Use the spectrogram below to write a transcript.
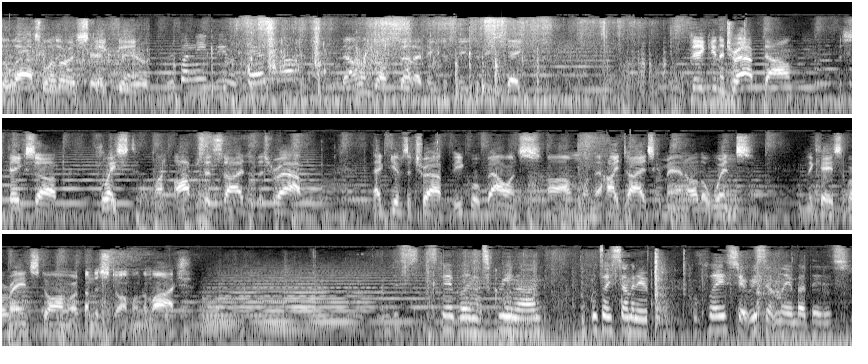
The last one that was staked in. Does this one need to be repaired now? That one's all set. I think it just needs to be staked. Taking the trap down, the stakes are placed on opposite sides of the trap. That gives the trap equal balance um, when the high tides come in or the winds, in the case of a rainstorm or a thunderstorm on the marsh. I'm just stapling the screen on. Looks like somebody replaced it recently, but they just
